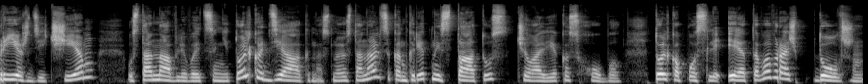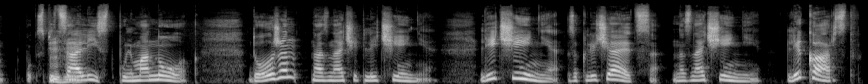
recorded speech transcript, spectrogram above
прежде чем устанавливается не только диагноз, но и устанавливается конкретный статус человека с Хоббл. Только после этого врач должен специалист, пульмонолог, должен назначить лечение. Лечение заключается в назначении лекарств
